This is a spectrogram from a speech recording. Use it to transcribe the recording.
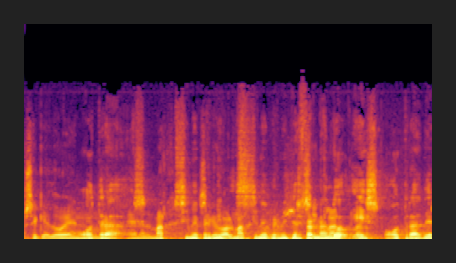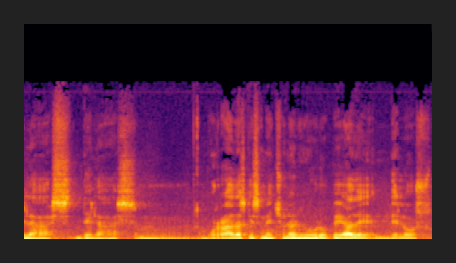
se quedó en, otra en el margen. si me, se permite- quedó al margen. si me permites Sí, Fernando claro, claro. es otra de las de las mm, borradas que se han hecho en la Unión Europea de, de las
